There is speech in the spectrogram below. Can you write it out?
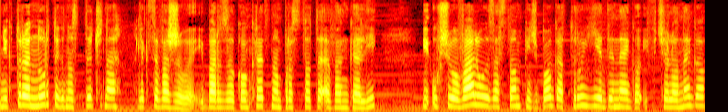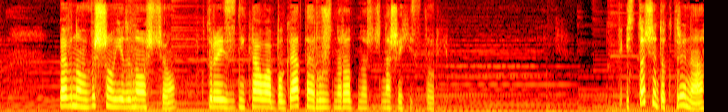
niektóre nurty gnostyczne lekceważyły i bardzo konkretną prostotę Ewangelii i usiłowały zastąpić Boga trójjedynego i wcielonego pewną wyższą jednością, której znikała bogata różnorodność naszej historii. W istocie doktryna,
